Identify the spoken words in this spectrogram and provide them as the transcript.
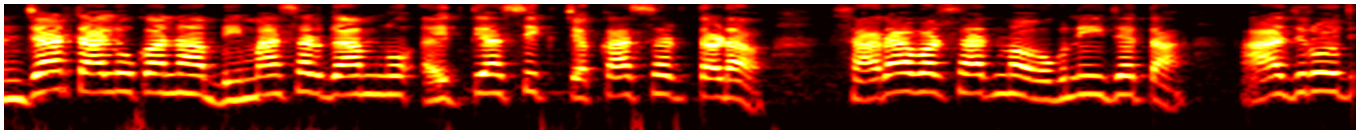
અંજાર તાલુકાના ભીમાસર ગામનું ઐતિહાસિક ચકાસર તળાવ સારા વરસાદમાં ઓગની જતા આજરોજ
